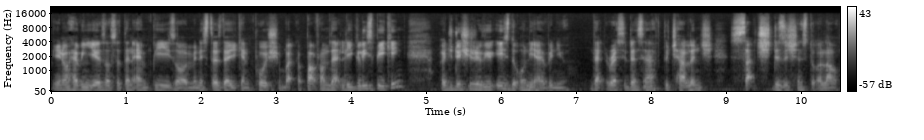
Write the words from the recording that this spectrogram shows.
you know having years of certain MPs or ministers that you can push, but apart from that, legally speaking, a judicial review is the only avenue that residents have to challenge such decisions to allow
